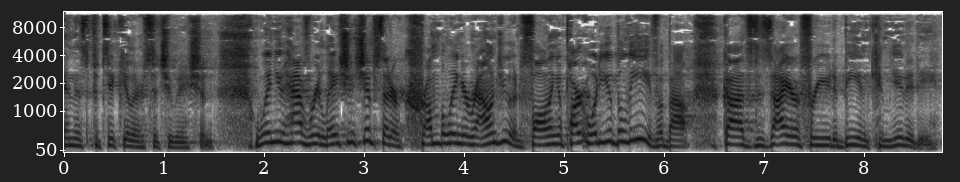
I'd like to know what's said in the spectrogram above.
In this particular situation. When you have relationships that are crumbling around you and falling apart, what do you believe about God's desire for you to be in community?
